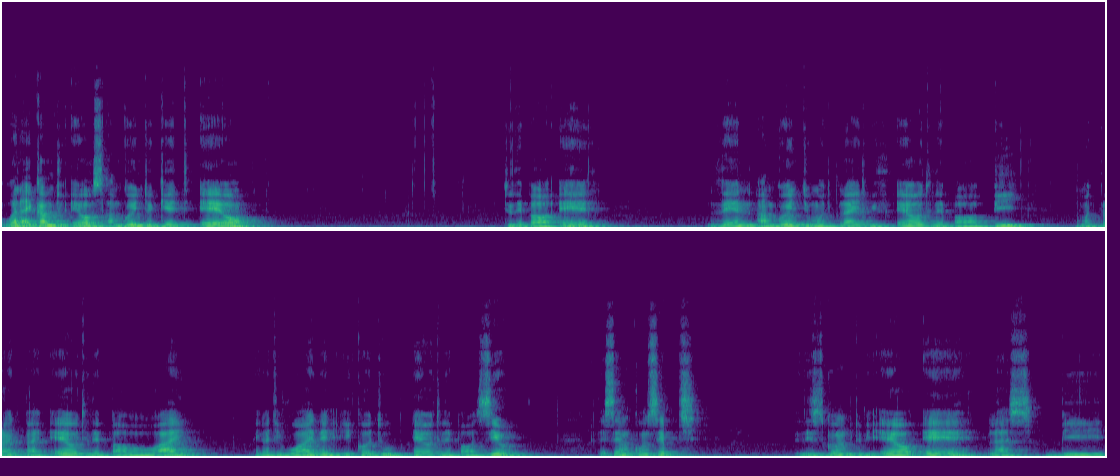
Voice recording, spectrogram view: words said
When I come to else I'm going to get L to the power a. Then I'm going to multiply it with L to the power b multiplied by L to the power y negative y then equal to L to the power 0 the same concept this is going to be LA plus B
